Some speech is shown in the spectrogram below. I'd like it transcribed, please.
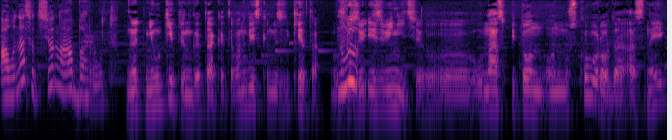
а у нас вот все наоборот. Но это не у Киплинга так, это в английском языке так. Ну, мы... Извините, э, у нас питон, он мужского рода, а Снейк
